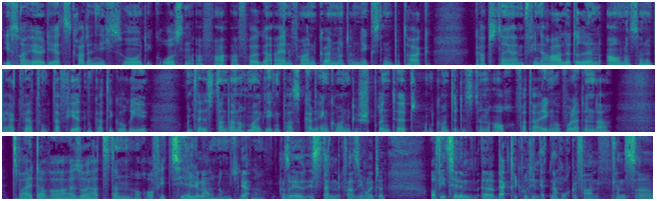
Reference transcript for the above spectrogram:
Israel, die jetzt gerade nicht so die großen Erf Erfolge einfahren können und am nächsten Tag gab es da ja im Finale drin auch noch so eine Bergwertung der vierten Kategorie und er ist dann da nochmal gegen Pascal Enkorn gesprintet und konnte das dann auch verteidigen, obwohl er dann da Zweiter war. Also er hat es dann auch offiziell genau. übernommen. Sozusagen. Ja, also er ist dann quasi heute offiziell im äh, Bergtrikot den Ätna hochgefahren. Ganz äh,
